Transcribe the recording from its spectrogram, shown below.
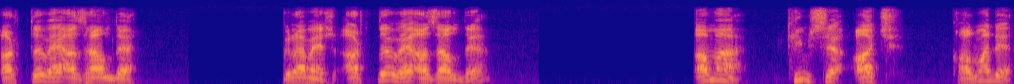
arttı ve azaldı. Gramaj arttı ve azaldı. Ama kimse aç kalmadı.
